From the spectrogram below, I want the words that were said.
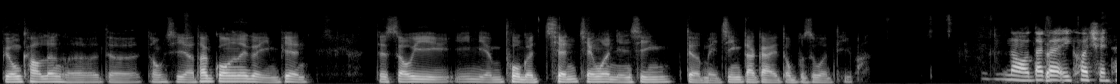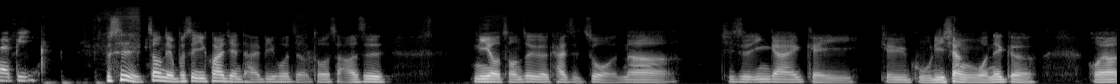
不用靠任何的东西啊，他光那个影片的收益一年破个千千万年薪的美金，大概都不是问题吧？那我大概一块钱台币。不是重点，不是一块钱台币或者有多少，而是你有从这个开始做，那其实应该给给予鼓励。像我那个，我要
